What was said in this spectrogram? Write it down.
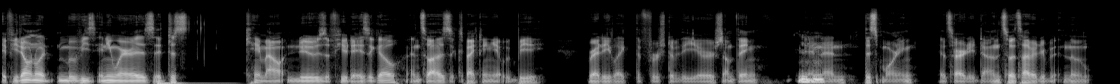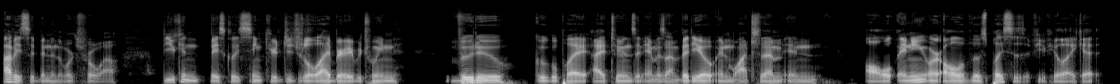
If you don't know what Movies Anywhere is, it just came out news a few days ago, and so I was expecting it would be ready like the first of the year or something. Mhm. And then this morning, it's already done. So it's already been in the, obviously been in the works for a while. But you can basically sync your digital library between Vudu, Google Play, iTunes, and Amazon Video, and watch them in all any or all of those places if you feel like it.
